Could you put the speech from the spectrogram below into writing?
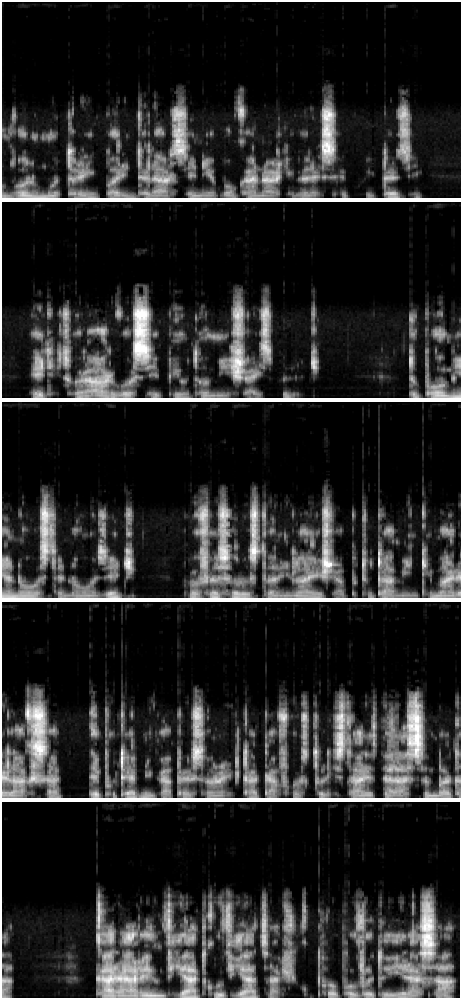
în volumul 3, Părintele Arsenie Boca în Arhivele Securității, editura Argos Sibiu 2016. După 1990, profesorul Stănilae și-a putut aminti mai relaxat de puternica personalitate a fostului stareț de la Sâmbăta, care a reînviat cu viața și cu propovăduirea sa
